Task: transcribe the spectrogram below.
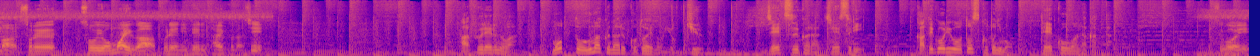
まあそれそういう思いがプレーに出るタイプだし溢れるのはもっと上手くなることへの欲求。J2 から J3 カテゴリーを落とすことにも抵抗はなかった。すごい、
